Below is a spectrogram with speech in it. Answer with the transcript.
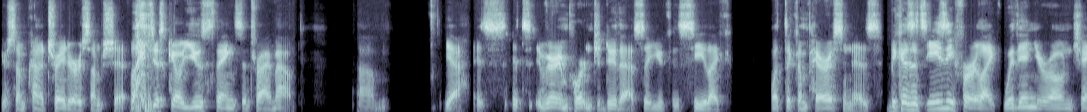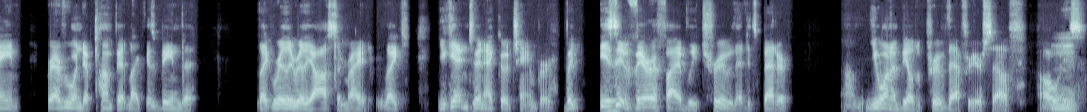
you're some kind of trader or some shit. Like just go use things and try them out. Um, yeah it's it's very important to do that so you can see like what the comparison is. Because it's easy for like within your own chain for everyone to pump it like as being the like really really awesome right like you get into an echo chamber but is it verifiably true that it's better um, you want to be able to prove that for yourself always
